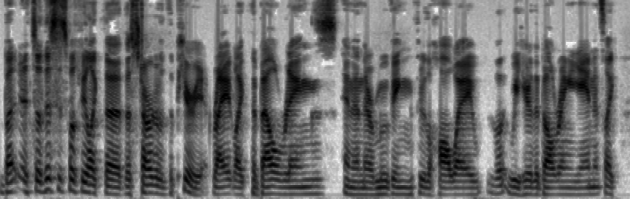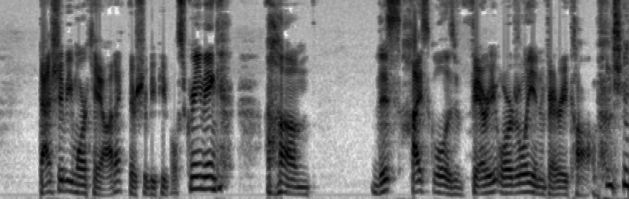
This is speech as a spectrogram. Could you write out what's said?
but so this is supposed to be like the the start of the period, right? Like the bell rings and then they're moving through the hallway. We hear the bell ring again. It's like that should be more chaotic. There should be people screaming. Um, this high school is very orderly and very calm.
